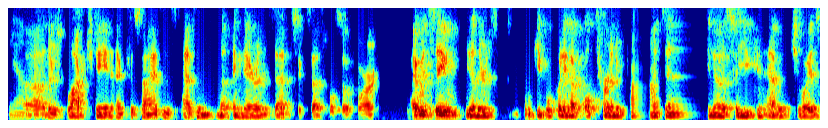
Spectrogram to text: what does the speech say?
Yeah. Uh, there's blockchain exercises, hasn't nothing there that's that successful so far. I would say, you know, there's people putting up alternative content, you know, so you can have a choice.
